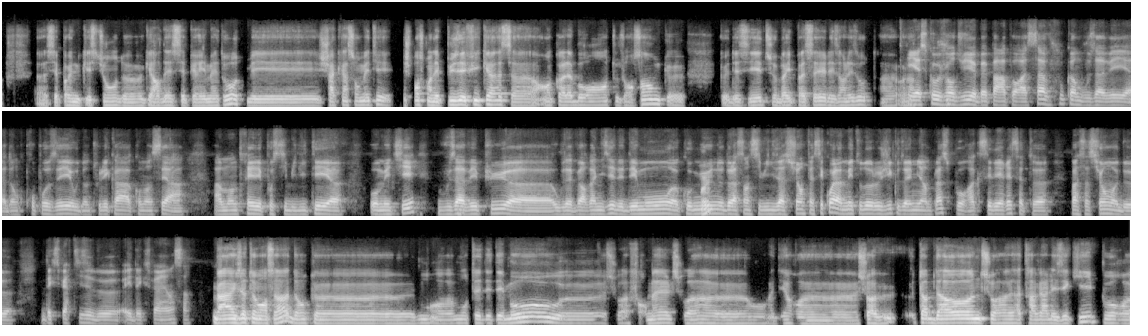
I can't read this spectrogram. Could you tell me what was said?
euh, ce n'est pas une question de garder ses périmètres autres, mais chacun son métier. Je pense qu'on est plus efficace euh, en collaborant tous ensemble que, que d'essayer de se bypasser les uns les autres. Et est-ce qu'aujourd'hui, eh ben, par rapport à ça, vous, quand vous avez donc proposé ou dans tous les cas commencé à, à montrer les possibilités au métier, vous avez pu, euh, vous avez organisé des démos euh, communes de la sensibilisation? Enfin, c'est quoi la méthodologie que vous avez mis en place pour accélérer cette euh, passation de, d'expertise et, de, et d'expérience? Ben, exactement ça. Donc, monter des démos, soit formelles, soit, on va dire, soit top-down, soit à travers les équipes pour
